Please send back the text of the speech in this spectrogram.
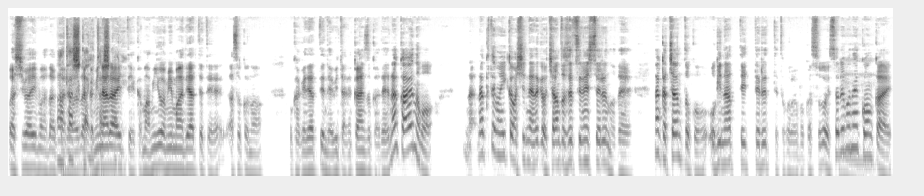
わしは今だから、なんか見習いっていうか、まあ見よう見まねでやってて、あそこのおかげでやってんだよみたいな感じとかで、なんかああいうのもななくてもいいかもしれないんだけど、ちゃんと説明してるので、なんかちゃんとこう補っていってるってところが僕はすごい。それもね、うん、今回、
